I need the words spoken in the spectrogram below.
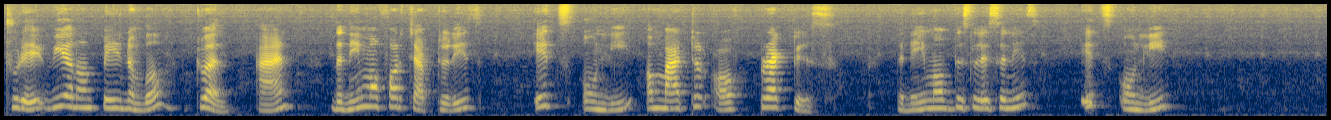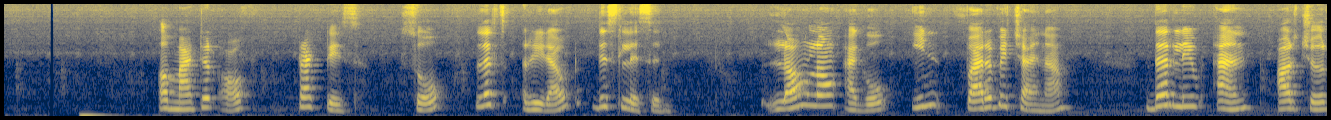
Today we are on page number 12 and the name of our chapter is It's Only a Matter of Practice. The name of this lesson is It's Only a matter of practice. So, let's read out this lesson. Long, long ago in faraway China, there lived an archer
